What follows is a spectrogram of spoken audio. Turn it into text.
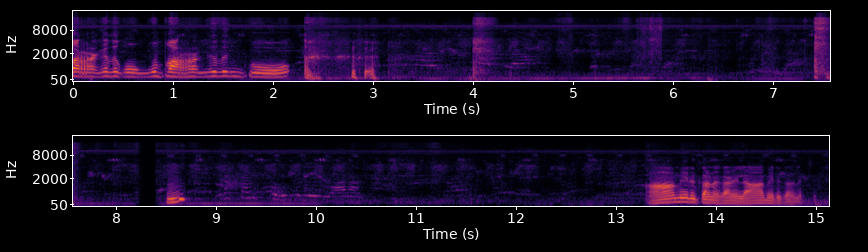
பறக்குது கொக்கு பறக்குதுங்கோ. ஆமீருக்கான ஆமீர் காண காணையில்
